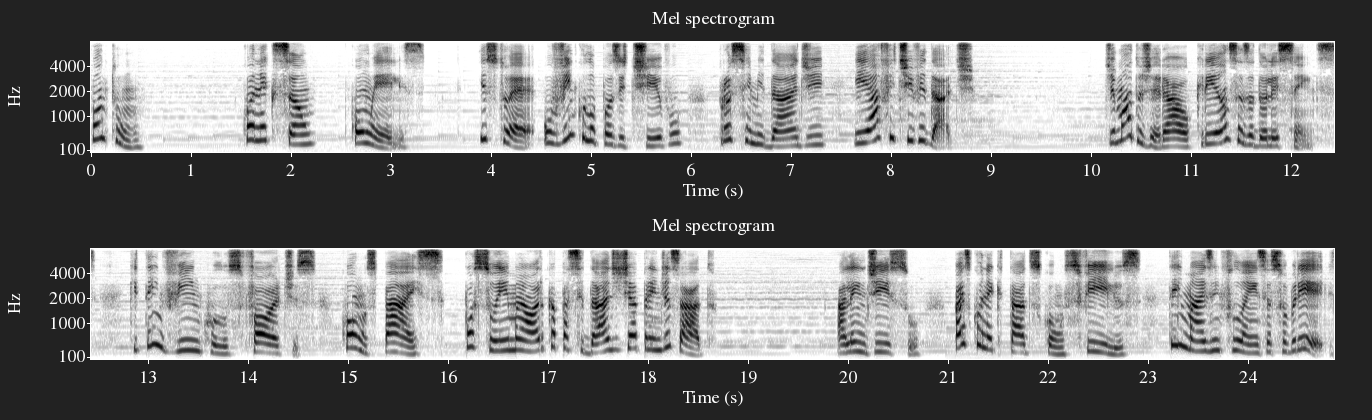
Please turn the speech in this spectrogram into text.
Ponto 1. Conexão com eles. Isto é, o vínculo positivo, proximidade e afetividade. De modo geral, crianças e adolescentes que têm vínculos fortes com os pais possuem maior capacidade de aprendizado. Além disso, pais conectados com os filhos têm mais influência sobre eles.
